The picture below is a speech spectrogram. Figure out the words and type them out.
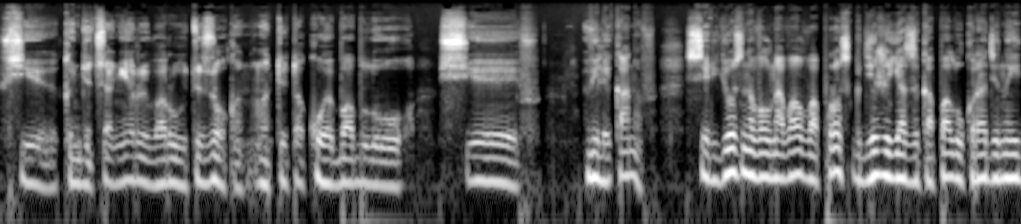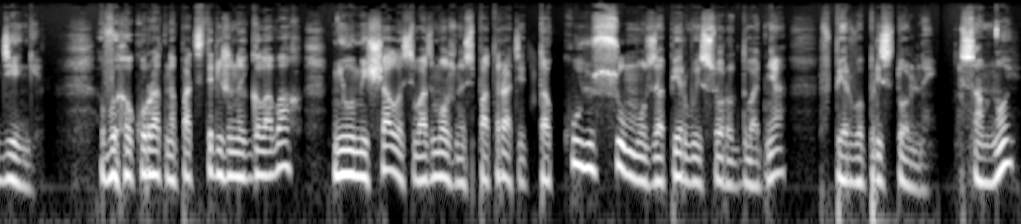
«Все кондиционеры воруют из окон, а ты такое бабло, сейф». Великанов серьезно волновал вопрос, где же я закопал украденные деньги — в их аккуратно подстриженных головах не умещалась возможность потратить такую сумму за первые 42 дня в Первопрестольной. Со мной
